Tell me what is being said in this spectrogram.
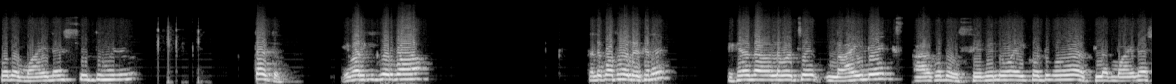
কত? মাইনাস চোদ্দ হয়ে যাবে। তাই তো? এবার কি করবা? তাহলে কত হলো এখানে। এখানে দাঁড়াল হচ্ছে নাইন এক্স আর কত? সেভেন ওয়াই ইকুয়াল টু কত? মাইনাস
